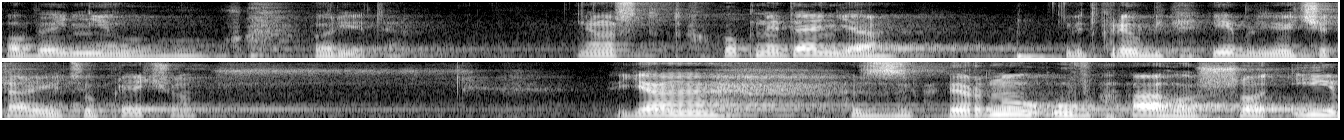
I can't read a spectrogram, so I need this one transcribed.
повинні горіти. На наступний день я відкрив Біблію читаю цю притчу. Я звернув увагу, що і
